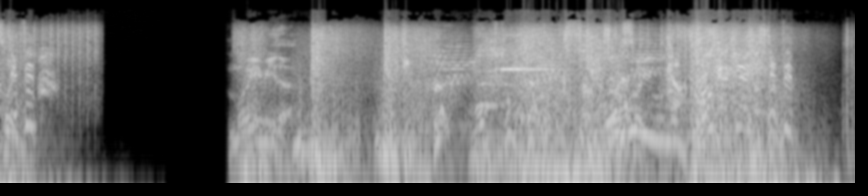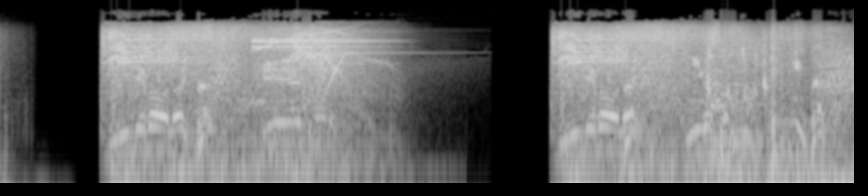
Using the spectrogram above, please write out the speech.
応戦下の術無意味だ。木遁カトン火球の術逃げ場はない。逃げ場はない。逃がさ消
